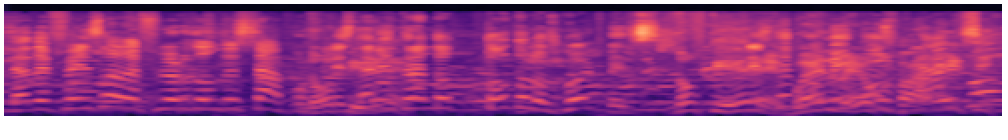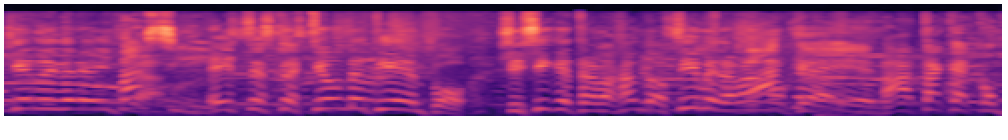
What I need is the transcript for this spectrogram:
La defensa de Flor, ¿dónde está? Porque No le tiene. están entrando todos los golpes. No tiene, En este vuelve otra vez, izquierda y derecha. Fácil. Esta es cuestión de tiempo. Si sigue trabajando así, me la van Va a a. Ataca con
